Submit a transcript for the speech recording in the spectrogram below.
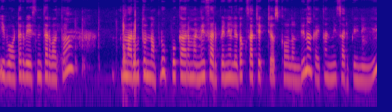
ఈ వాటర్ వేసిన తర్వాత మరుగుతున్నప్పుడు ఉప్పు కారం అన్నీ సరిపోయినాయి లేదో ఒకసారి చెక్ చేసుకోవాలండి. నాకైతే అన్నీ సరిపోయినాయి.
